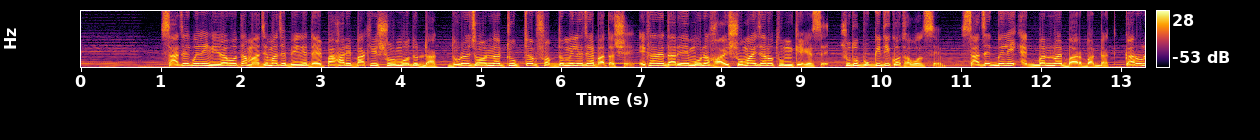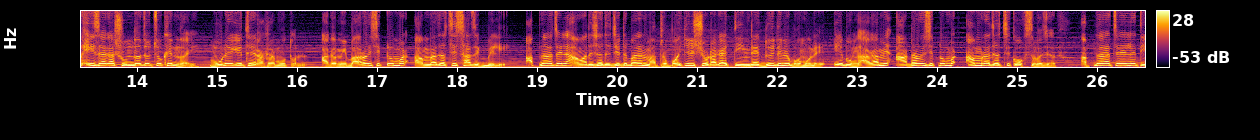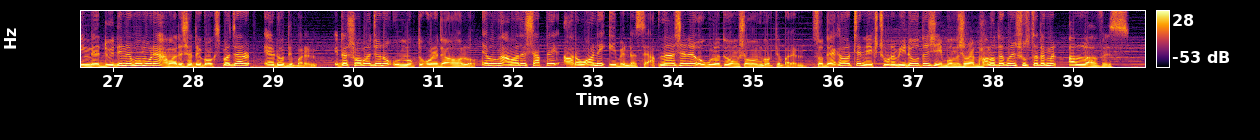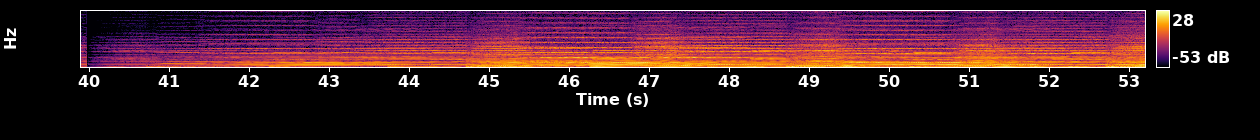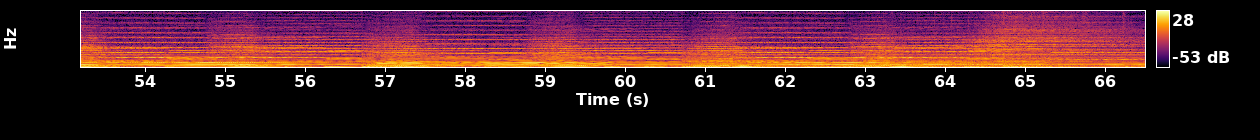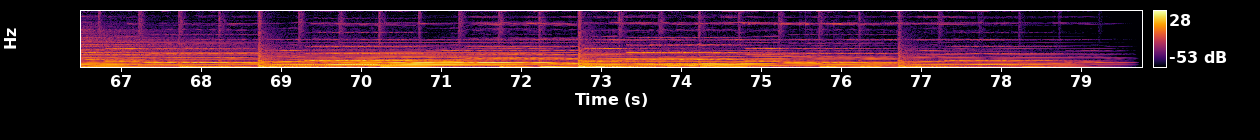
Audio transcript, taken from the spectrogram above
সাজেক বেলি নিরবতা মাঝে মাঝে ভেঙে দেয় পাহাড়ি পাখির সুরমধুর ডাক। দূরে ঝর্ণার চুপচাপ শব্দ মিলে যায় বাতাসে। এখানে দাঁড়িয়ে মনে হয় সময় যেন থমকে গেছে। শুধু প্রকৃতি কথা বলছে। সাজেক বেলি একবার নয়, বারবার ডাক। কারণ এই জায়গা সৌন্দর্য চোখের নয়, মনে গেঁথে রাখার মতন। আগামী বারোই সেপ্টেম্বর আমরা যাচ্ছি সাজেক বেলি। আপনারা চাইলে আমাদের সাথে যেতে পারেন মাত্র পঁয়ত্রিশশো টাকায় তিনটায় দুই দিনের ভ্রমণে এবং আগামী আঠারোই সেপ্টেম্বর আমরা যাচ্ছি কক্সবাজার। আপনারা চাইলে তিনটায় দুই দিনের ভ্রমণে আমাদের সাথে কক্সবাজার অ্যাড হতে পারেন। এটা সবার জন্য উন্মুক্ত করে দেওয়া হলো এবং আমাদের সাথে আরও অনেক ইভেন্ট আছে। আপনারা চাইলে ওগুলোতে অংশগ্রহণ করতে পারেন। সো দেখা হচ্ছে নেক্সট কোনো ভিডিওতে সেই বন্ধু সবাই ভালো থাকবেন, সুস্থ থাকবেন। আল্লাহ হাফেজ।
